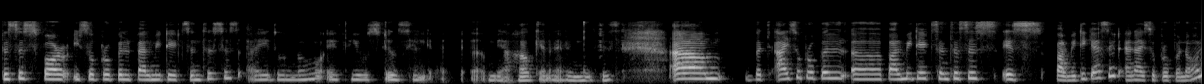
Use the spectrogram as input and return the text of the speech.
This is for isopropyl palmitate synthesis. I don't know if you still see, um, yeah, how can I remove this? Um, but isopropyl uh, palmitate synthesis is palmitic acid and isopropanol.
